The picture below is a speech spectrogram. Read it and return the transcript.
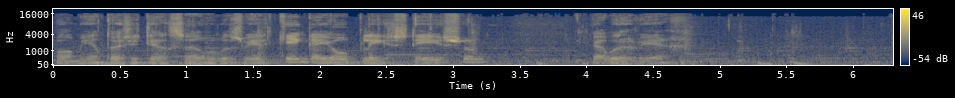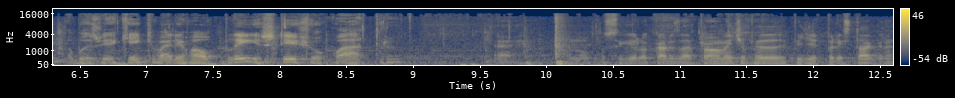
Momentos de tensão, vamos ver quem ganhou o PlayStation. Vamos ver. Vamos ver quem que vai levar o PlayStation 4. É, consegui localizar. Provavelmente eu preciso ter pedido pelo Instagram.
